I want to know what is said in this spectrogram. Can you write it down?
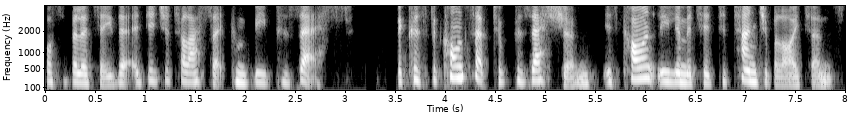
possibility that a digital asset can be possessed because the concept of possession is currently limited to tangible items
